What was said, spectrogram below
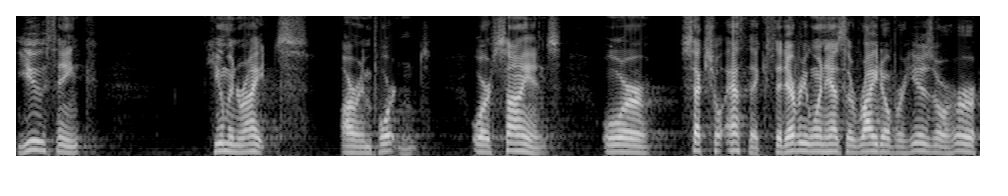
you think human rights are important, or science, or sexual ethics, that everyone has the right over his or her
